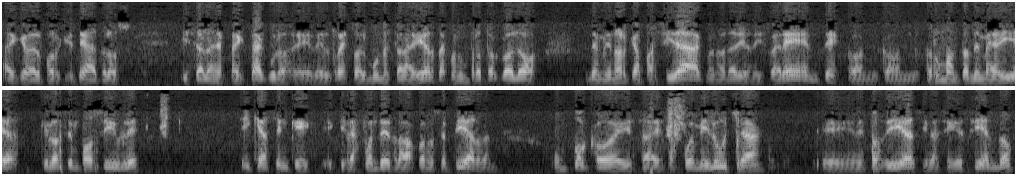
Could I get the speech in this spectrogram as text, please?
hay que ver por qué teatros y salas de espectáculos de- del resto del mundo están abiertas con un protocolo de menor capacidad, con horarios diferentes, con, con, con un montón de medidas que lo hacen posible y que hacen que, que las fuentes de trabajo no se pierdan. Un poco esa, esa fue mi lucha eh, en estos días y la sigue siendo,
